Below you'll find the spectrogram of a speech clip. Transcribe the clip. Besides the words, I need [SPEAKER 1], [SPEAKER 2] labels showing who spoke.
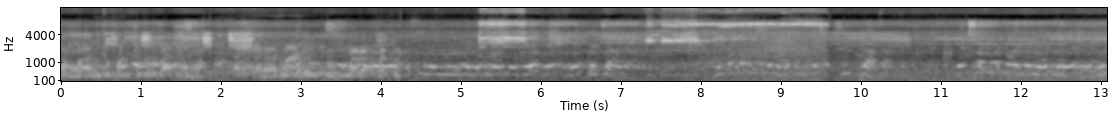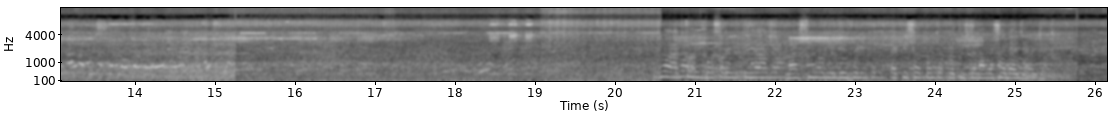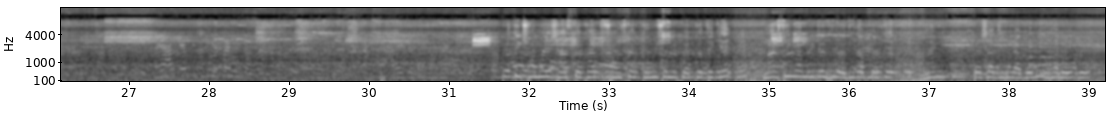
[SPEAKER 1] সম্মানিত পঞ্চগড়বাসী আসসালামু আলাইকুম ওয়া রাহমাতুল্লাহ।
[SPEAKER 2] আটচল্লিশ বছরের ইতিহাস নার্সিং হোম মিডওয়াইফারি একটি স্বতন্ত্র প্রতিষ্ঠান আমরা সবাই জানি। প্রত্যেক সময়ে স্বাস্থ্য খাত সংস্কার কমিশনের পক্ষ থেকে নার্সিং হোম মিডওয়াইফারি অধিদপ্তরকে ভেঙে পেশাজীবীরা গভীরভাবে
